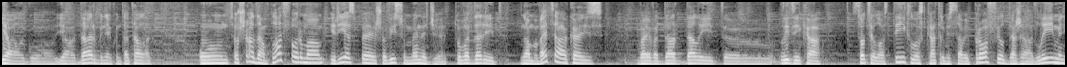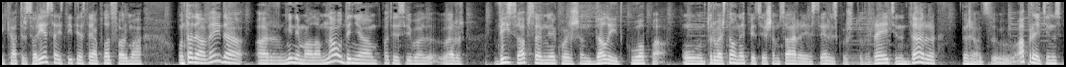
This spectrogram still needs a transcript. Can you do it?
jāalgo, jā, darbinieki un tā tālāk. Un caur šādām platformām ir iespēja šo visu menedžēt. To var darīt nama vecākais, vai var dar, dalīt uh, līdzīgi kā sociālos tīklos. Katram ir savi profili, dažādi līmeņi, katrs var iesaistīties tajā platformā. Un tādā veidā ar minimālām naudiņām patiesībā var visu apsaimniekošanu dalīt kopā. Un tur vairs nav nepieciešams ārējais servis, kurš tur rēķina, dara dažādas uh, aprēķinus.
